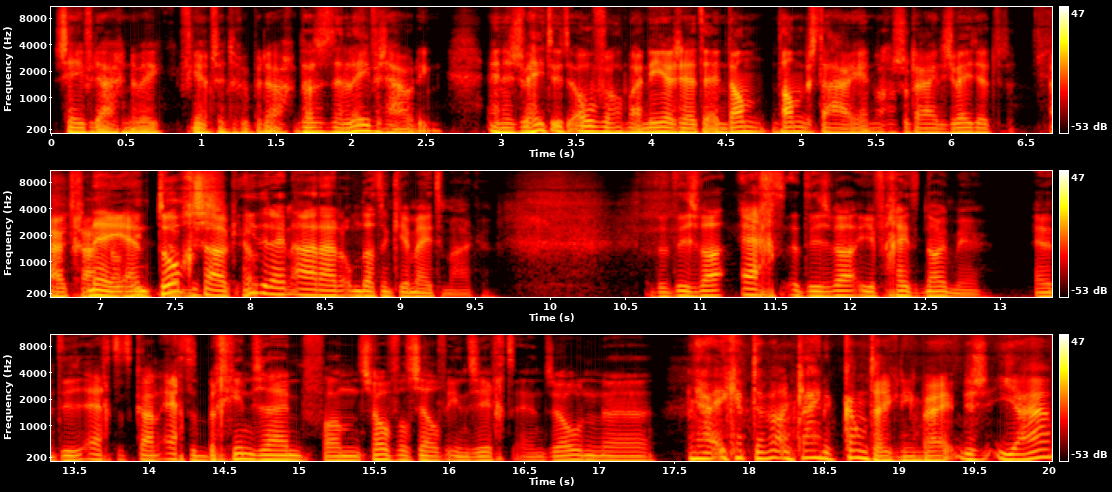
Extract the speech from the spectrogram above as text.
zeven dagen in de week, 24 uur per dag. Dat is de levenshouding. En een zweethut overal maar neerzetten. En dan, dan besta je. En nog zodra je de zweethut uitgaat. Nee, en niet. toch is zou ik iedereen aanraden om dat een keer mee te maken. Dat is wel echt, het is wel, je vergeet het nooit meer. En het, is echt, het kan echt het begin zijn van zoveel zelfinzicht en zo'n... eh, Ja, ik heb daar wel een kleine kanttekening bij. Dus ja,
